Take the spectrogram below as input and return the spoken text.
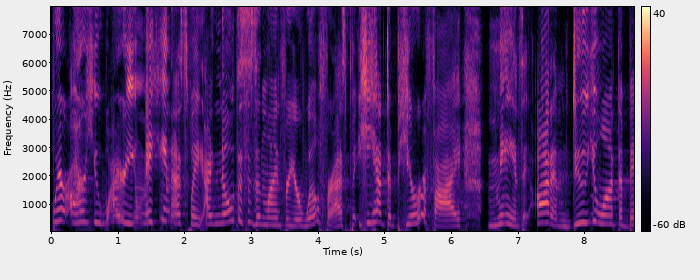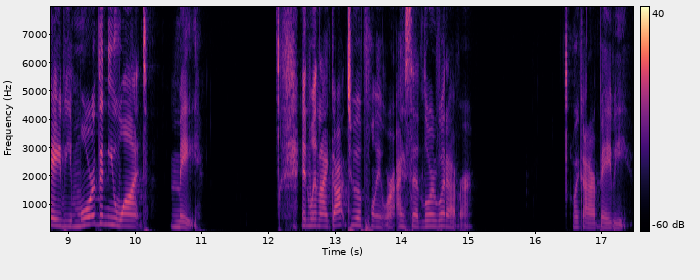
Where are you? Why are you making us wait? I know this is in line for your will for us, but he had to purify me and say, Autumn, do you want the baby more than you want me? And when I got to a point where I said, Lord, whatever, we got our baby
